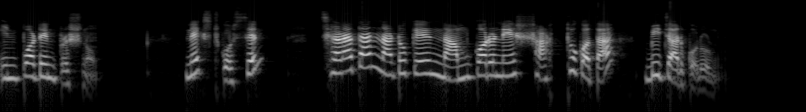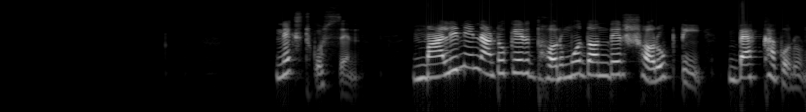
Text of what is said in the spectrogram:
ইম্পর্টেন্ট প্রশ্ন। নেক্সট কোশ্চেন ছেঁড়াতার নাটকের নামকরণের সার্থকতা বিচার করুন। নেক্সট কোশ্চেন মালিনী নাটকের ধর্মদ্বন্দ্বের স্বরূপটি ব্যাখ্যা করুন।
